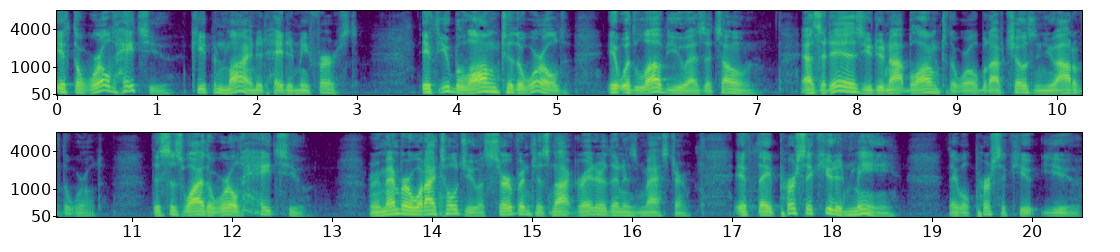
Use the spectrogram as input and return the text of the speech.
If the world hates you, keep in mind it hated me first. If you belong to the world, it would love you as its own. As it is, you do not belong to the world, but I've chosen you out of the world. This is why the world hates you. Remember what I told you a servant is not greater than his master. If they persecuted me, they will persecute you.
